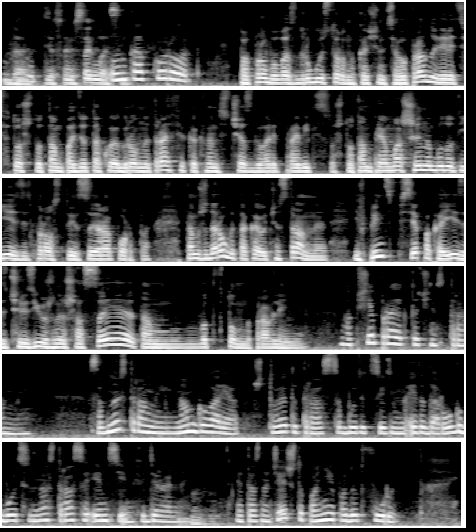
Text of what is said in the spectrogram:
Да, Вот. я с вами согласен. Он как курорт. Попробую вас в другую сторону качнуть. А вы правда верите в то, что там пойдет такой огромный трафик, как нам сейчас говорит правительство, что там прям машины будут ездить просто из аэропорта? Там же дорога такая очень странная. И, в принципе, все пока ездят через Южное шоссе, там вот в том направлении. Вообще проект очень странный. С одной стороны, нам говорят, что эта трасса будет соединена, эта дорога будет соединена с трассой М7 федеральной. Это означает, что по ней пойдут фуры.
